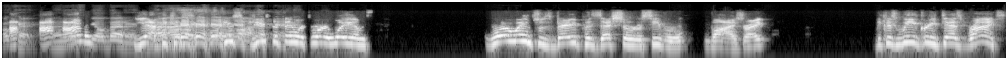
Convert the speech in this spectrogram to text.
Okay. I, I, I feel better. Yeah, because like here's, here's the thing with Roy Williams. Roy Williams was very possession receiver wise, right? Because we agree Dez Bryant's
